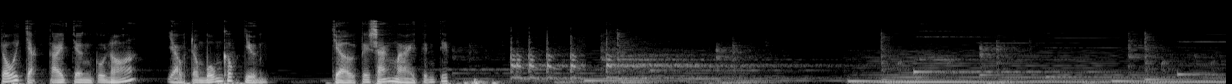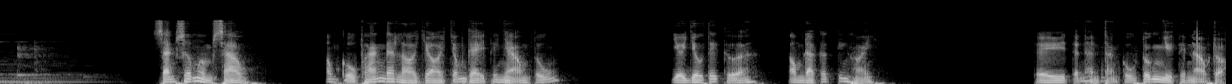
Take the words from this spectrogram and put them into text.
Trối chặt tay chân của nó Vào trong bốn góc giường, Chờ tới sáng mai tính tiếp. Sáng sớm hôm sau, Ông cụ phán đã lò dò chống gậy tới nhà ông Tú. Vừa vô tới cửa, Ông đã cất tiếng hỏi. Thì tình hình thằng cu Tuấn như thế nào rồi?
